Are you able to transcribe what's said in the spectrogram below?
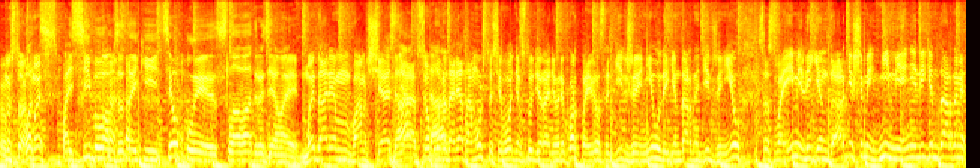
Ну что ж, мы, спасибо вам за такие теплые слова, друзья мои. мы дарим вам счастье. Все да. благодаря тому, что сегодня в студии Радио Рекорд появился диджей Нил, легендарный диджей Нил, со своими легендарнейшими, не менее легендарными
